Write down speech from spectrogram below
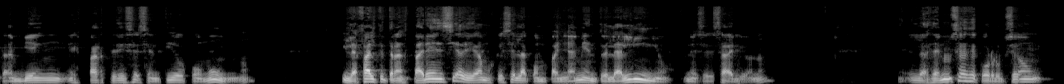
también es parte de ese sentido común, ¿no? Y la falta de transparencia, digamos que es el acompañamiento, el aliño necesario, ¿no? Las denuncias de corrupción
